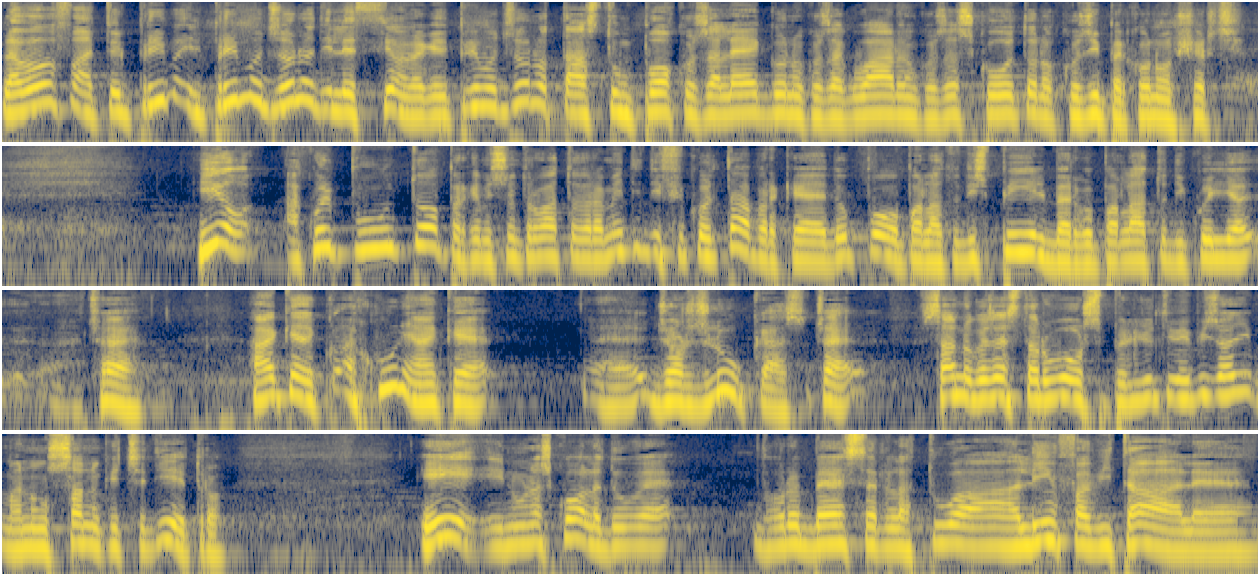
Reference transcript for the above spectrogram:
L'avevo fatto il primo, il primo, giorno di lezione, perché il primo giorno tasto un po' cosa leggono, cosa guardano, cosa ascoltano, così per conoscerci. Io a quel punto, perché mi sono trovato veramente in difficoltà, perché dopo ho parlato di Spielberg, ho parlato di quegli... cioè, anche, alcuni anche eh, George Lucas, cioè, sanno cos'è Star Wars per gli ultimi episodi, ma non sanno che c'è dietro. E in una scuola dove dovrebbe essere la tua linfa vitale,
